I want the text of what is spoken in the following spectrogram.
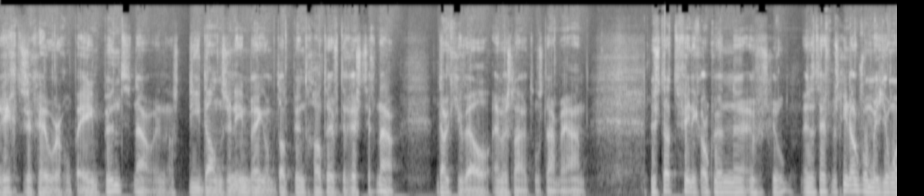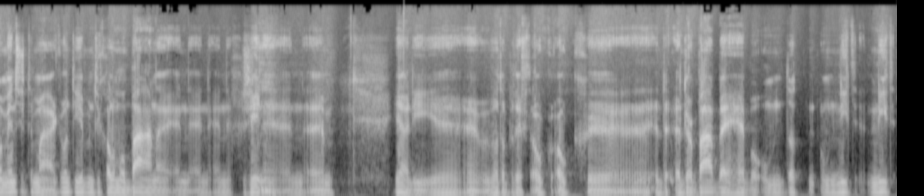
richten zich heel erg op één punt. Nou, en als die dan zijn inbreng op dat punt gehad heeft, de rest zegt nou, dankjewel en we sluiten ons daarbij aan. Dus dat vind ik ook een, eh, een verschil. En dat heeft misschien ook wel met jonge mensen te maken, want die hebben natuurlijk allemaal banen en, en, en gezinnen. En ehm, ja, die eh, wat dat betreft ook, ook er- er baat bij hebben om, dat, om niet, niet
